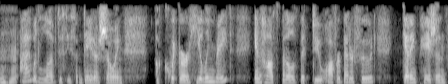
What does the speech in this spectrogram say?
Mm-hmm. I would love to see some data showing a quicker healing rate in hospitals that do offer better food, getting patients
